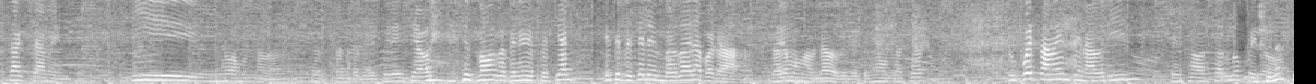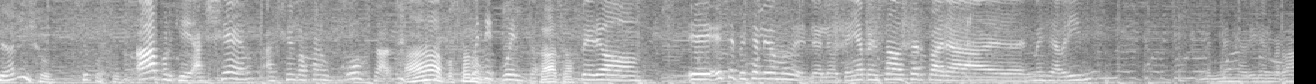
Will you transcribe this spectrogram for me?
exactamente. Y no vamos a tanta la diferencia hoy. vamos a tener especial. Este especial en verdad era para. Lo habíamos hablado que lo teníamos que hacer. Supuestamente en abril pensaba hacerlo, ¿Te pero. llenaste de anillo? ¿Qué pasó? Ah, porque ayer, ayer pasaron cosas. Ah, pasaron. Después te cuento. Ta, ta. Pero eh, este especial lo, íbamos- lo- lo tenía pensado hacer para el mes de abril. El mes de abril, en verdad.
